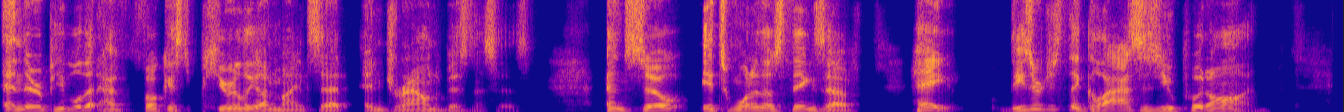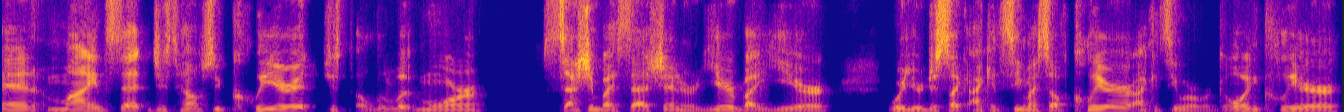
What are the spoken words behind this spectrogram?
And there are people that have focused purely on mindset and drowned businesses. And so it's one of those things of, hey, these are just the glasses you put on. And mindset just helps you clear it just a little bit more session by session or year by year, where you're just like, I can see myself clear. I can see where we're going clear.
